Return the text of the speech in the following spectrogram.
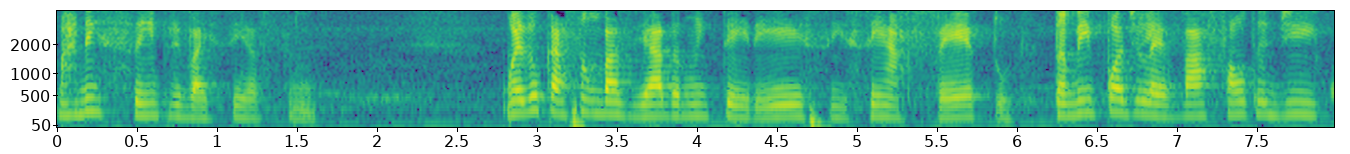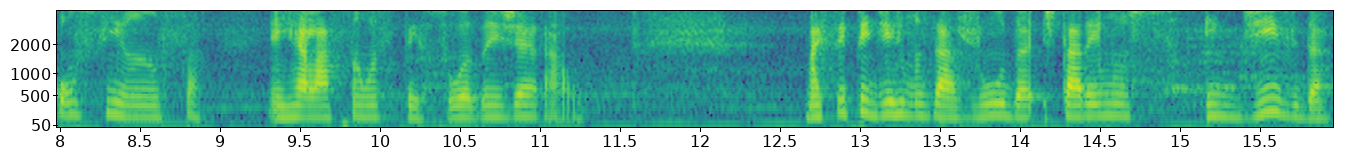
Mas nem sempre vai ser assim. Uma educação baseada no interesse e sem afeto também pode levar à falta de confiança em relação às pessoas em geral. Mas se pedirmos ajuda, estaremos em dívida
